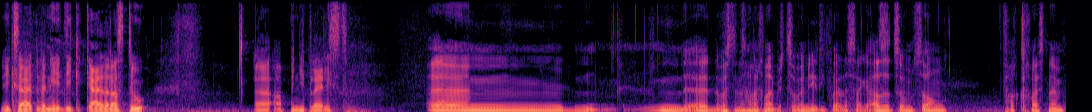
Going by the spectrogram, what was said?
Wie gesagt, Venedig geiler als du. Äh, ab in die Playlist. Ähm, äh, was denn, habe ich noch etwas zu Venedig sagen? Also zum Song. Fuck, ich weiß nicht mehr.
